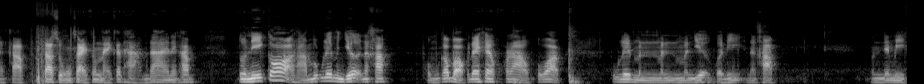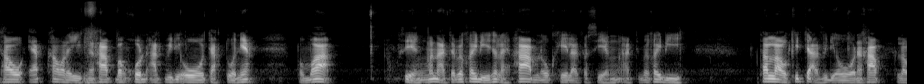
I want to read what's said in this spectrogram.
นะครับ ถ้าสงสัยตรงไหนก็ถามได้นะครับ ตัวนี้ก็ถามลูกเล่นมันเยอะนะครับ ผมก็บอกได้แค่คร่าวๆเพราะว่าลูกเล่นมันมันมันเยอะกว่านี้นะครับ มันจะมีเข้าแอปเข้าอะไรอีกนะครับ บางคนอัดวิดีโอจากตัวเนี้ย ผมว่าเสียงมันอาจจะไม่ค่อยดีเท่าไหร่ภาพมันโอเคแหละแต่เสียงอาจจะไม่ค่อยดี ถ้าเราคิดจัดวิดีโอนะครับ เรา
